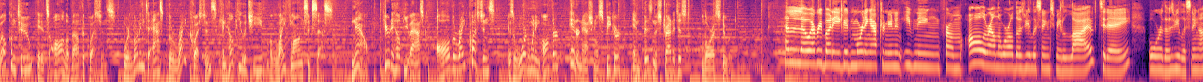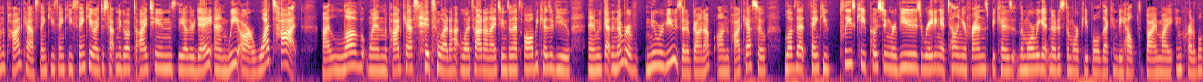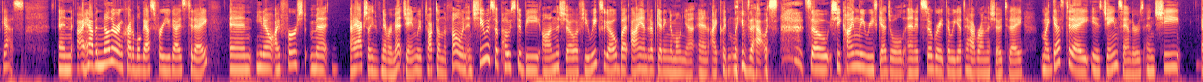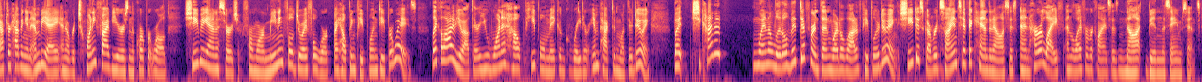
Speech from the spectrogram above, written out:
Welcome to It's All About the Questions, where learning to ask the right questions can help you achieve lifelong success. Now, here to help you ask all the right questions is award winning author, international speaker, and business strategist Laura Stewart. Hello, everybody. Good morning, afternoon, and evening from all around the world. Those of you listening to me live today, or those of you listening on the podcast. Thank you, thank you, thank you. I just happened to go up to iTunes the other day, and we are What's Hot. I love when the podcast hits what, what's hot on iTunes, and that's all because of you. And we've gotten a number of new reviews that have gone up on the podcast. So love that. Thank you. Please keep posting reviews, rating it, telling your friends, because the more we get noticed, the more people that can be helped by my incredible guests. And I have another incredible guest for you guys today. And, you know, I first met, I actually have never met Jane. We've talked on the phone, and she was supposed to be on the show a few weeks ago, but I ended up getting pneumonia and I couldn't leave the house. So she kindly rescheduled, and it's so great that we get to have her on the show today. My guest today is Jane Sanders, and she, after having an MBA and over 25 years in the corporate world, she began a search for more meaningful, joyful work by helping people in deeper ways like a lot of you out there, you want to help people make a greater impact in what they're doing. But she kind of went a little bit different than what a lot of people are doing. She discovered scientific hand analysis, and her life and the life of her clients has not been the same since.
